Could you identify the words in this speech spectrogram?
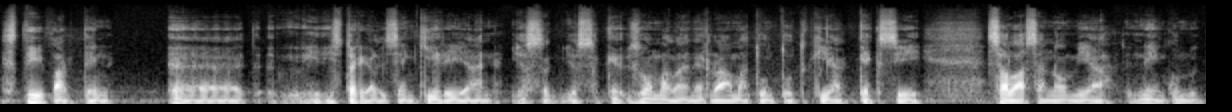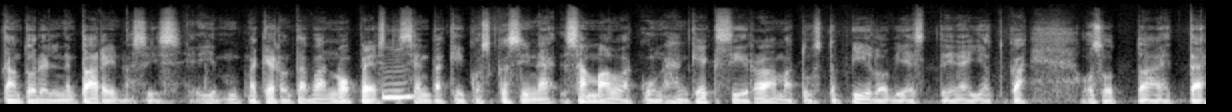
Stewartin historiallisen kirjan, jossa, jossa suomalainen raamatun tutkija keksii salasanomia. Niin kuin, tämä on todellinen tarina siis. Mä kerron tämän vain nopeasti mm. sen takia, koska siinä samalla kun hän keksii raamatusta piiloviestejä, jotka osoittaa, että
